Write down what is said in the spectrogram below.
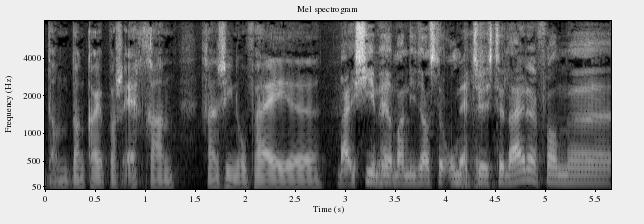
Dan, dan, kan je pas echt gaan, gaan zien of hij. eh, Maar ik zie hem helemaal niet als de onbetwiste leider van, eh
